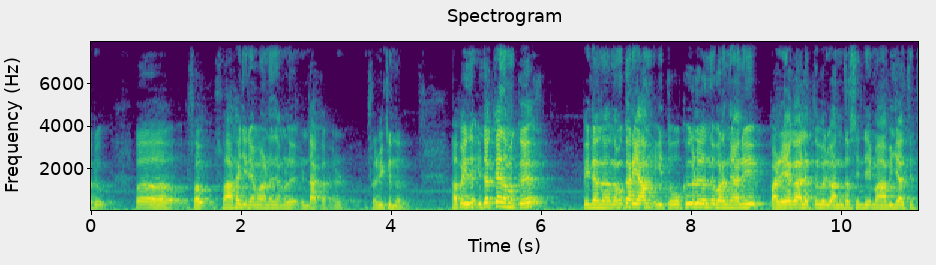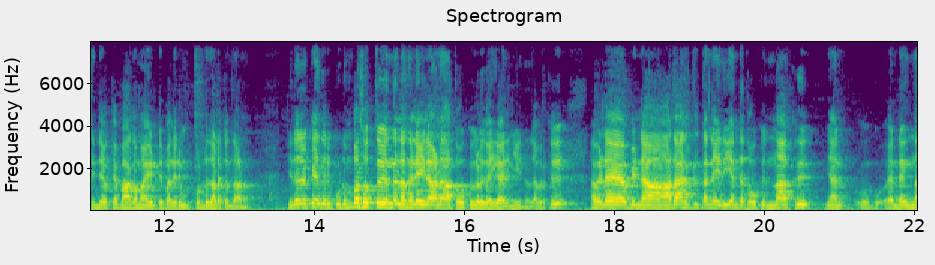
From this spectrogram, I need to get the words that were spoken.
ഒരു സാഹചര്യമാണ് നമ്മൾ ഉണ്ടാക്കാൻ ശ്രമിക്കുന്നത്. അപ്പോൾ ഇത് ഇതൊക്കെ നമുക്ക് പിന്നെ നമുക്കറിയാം ഈ തോക്കുകൾ എന്ന് പറഞ്ഞാൽ പഴയ കാലത്ത് ഒരു അന്തസ്സിന്റെയും ആഭിജാത്യത്തിന്റെയും ഒക്കെ ഭാഗമായിട്ട് പലരും കൊണ്ടു നടക്കുന്നതാണ്. ചിലരൊക്കെ അതൊരു കുടുംബ സ്വത്ത് എന്നുള്ള നിലയിലാണ് ആ തോക്കുകൾ കൈകാര്യം ചെയ്യുന്നത്. അവർക്ക് അവരുടെ പിന്നെ ആധാരത്തിൽ തന്നെ ഇത് എന്റെ തോക്ക് ഇന്നാക്ക് ഞാൻ എന്റെ ഇന്ന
